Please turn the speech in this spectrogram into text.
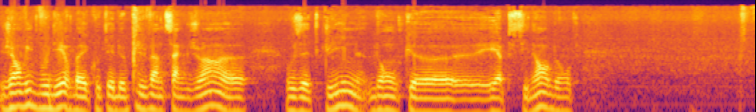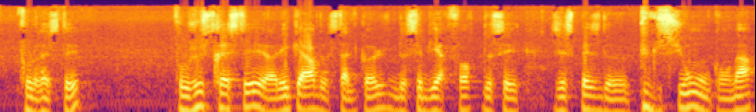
j'ai envie de vous dire, ben écoutez, depuis le 25 juin, euh, vous êtes clean donc euh, et abstinent, donc faut le rester. faut juste rester à l'écart de cet alcool, de ces bières fortes, de ces espèces de pulsions qu'on a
